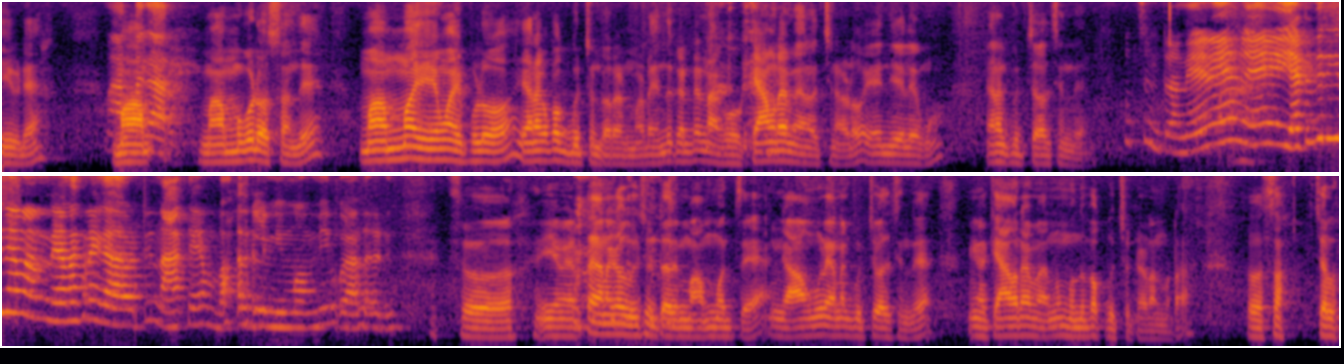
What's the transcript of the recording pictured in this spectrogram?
ఈవిడే. మా మా అమ్మ కూడా వస్తుంది. మా అమ్మ ఏమో ఇప్పుడు వెనక పక్క కూర్చుంటారు అనమాట ఎందుకంటే నాకు కెమెరామ్యాన్ వచ్చినాడు. ఏం చేయలేము. వెనక కూర్చోవాల్సిందే. కూర్చుంటా. నేనేమి ఎటు తిరిగినా నన్ను వెనకనే కాబట్టి నాకేం బాధలేదు మీ మమ్మీ బాధడు సో ఈమె ఎట్ట వెనక కూర్చుంటుంది? మా అమ్మ వచ్చే. ఇంకా ఆమె కూడా వెనక కూర్చోవాల్సిందే. ఇంకా కెమెరామ్యాన్ ముందు పక్క కూర్చుంటాడు అనమాట సో సా చలో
